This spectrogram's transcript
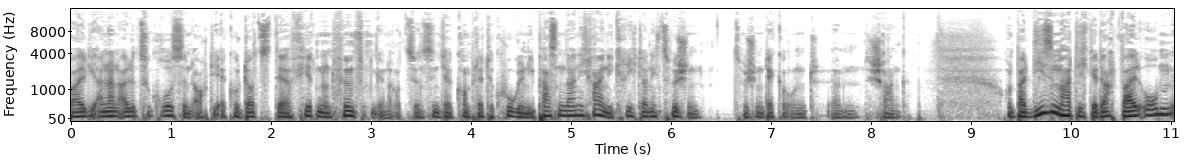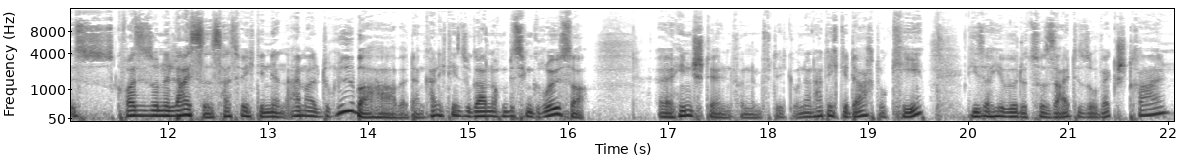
weil die anderen alle zu groß sind. Auch die Echo Dots der vierten und fünften Generation sind ja komplette Kugeln. Die passen da nicht rein, die kriege ich da nicht zwischen, zwischen Decke und ähm, Schrank. Und bei diesem hatte ich gedacht, weil oben ist quasi so eine Leiste. Das heißt, wenn ich den dann einmal drüber habe, dann kann ich den sogar noch ein bisschen größer äh, hinstellen vernünftig. Und dann hatte ich gedacht, okay, dieser hier würde zur Seite so wegstrahlen,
